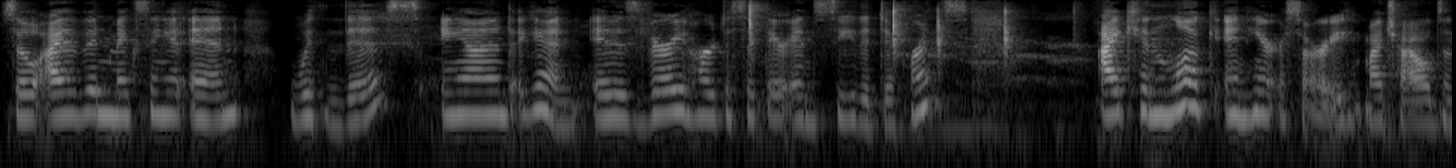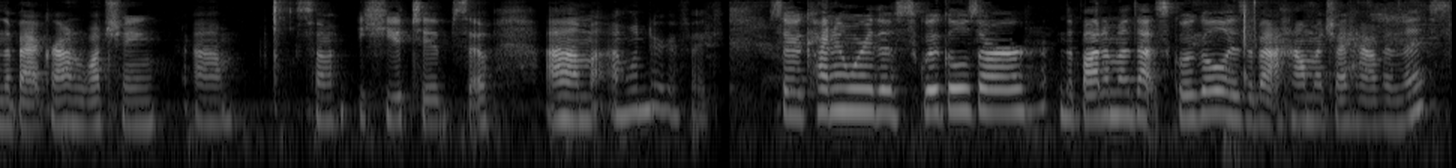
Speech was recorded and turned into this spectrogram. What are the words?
So I've been mixing it in with this. And again, it is very hard to sit there and see the difference. I can look in here, sorry, my child's in the background watching um, some YouTube. So um, I wonder if I, so kind of where those squiggles are, the bottom of that squiggle is about how much I have in this.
